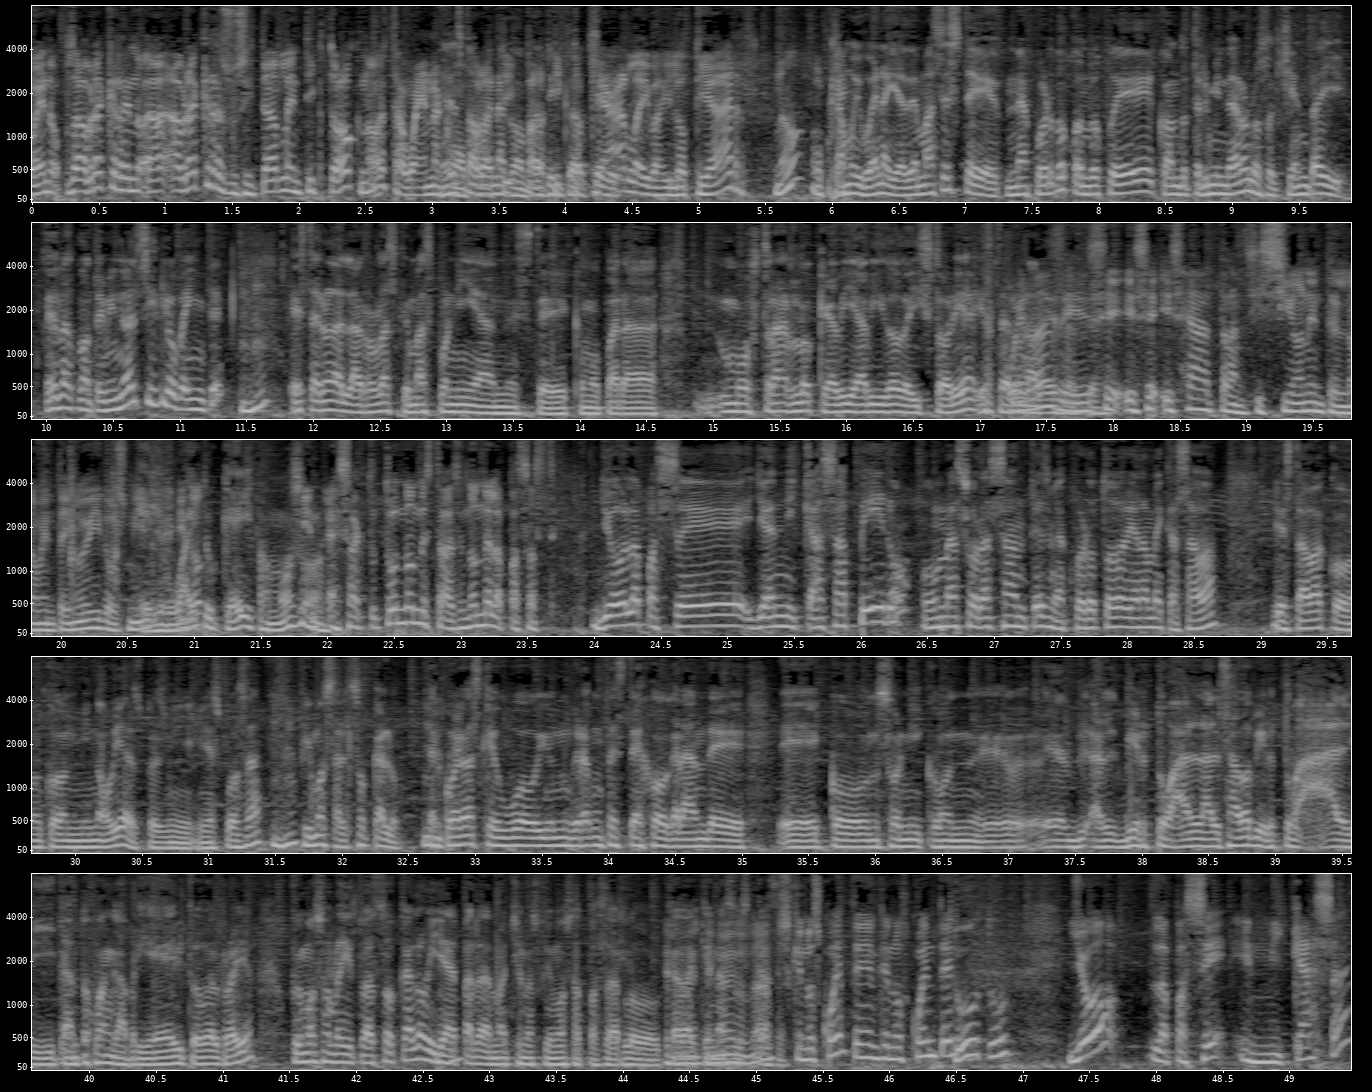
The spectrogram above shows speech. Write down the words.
Bueno, pues habrá que, habrá que resucitarla en TikTok, ¿no? Está buena como Está para, buena como para para TikTok, sí. tiktokearla y bailotear, ¿no? Está muy buena y además este me acuerdo cuando fue cuando terminaron los 80 y es más cuando terminó el siglo XX esta era una de las rolas que más ponían este como para mostrar lo que había habido de historia y ¿Te esta era una de ese- ese- esa transición entre el 99 y 2000? el Y no- Y2K famoso. en- exacto. ¿Tú en dónde estabas? ¿En dónde la pasaste? Yo la pasé ya en mi casa, pero unas horas antes, me acuerdo, todavía no me casaba y estaba con, con mi novia, después mi, mi esposa, fuimos al Zócalo. ¿Te acuerdas que hubo un gran festejo grande eh, con Sony, con eh, el, virtual, alzado virtual y cantó Juan Gabriel y todo el rollo? Fuimos un ratito al Zócalo y ya para la noche nos fuimos a pasarlo cada quien a sus 99, casas. pues que nos cuenten, que nos cuenten. ¿Tú, tú? Yo la pasé en mi casa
